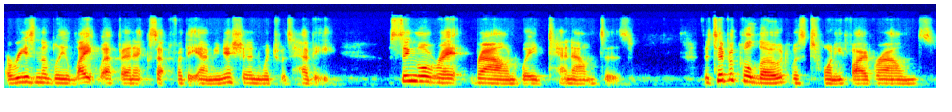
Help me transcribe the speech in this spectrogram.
a reasonably light weapon except for the ammunition, which was heavy. A single round weighed 10 ounces. The typical load was 25 rounds.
